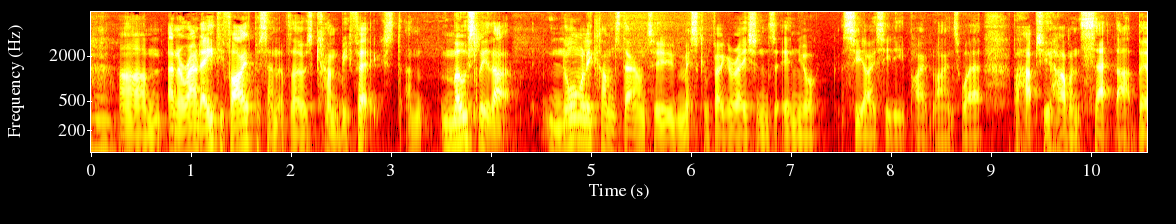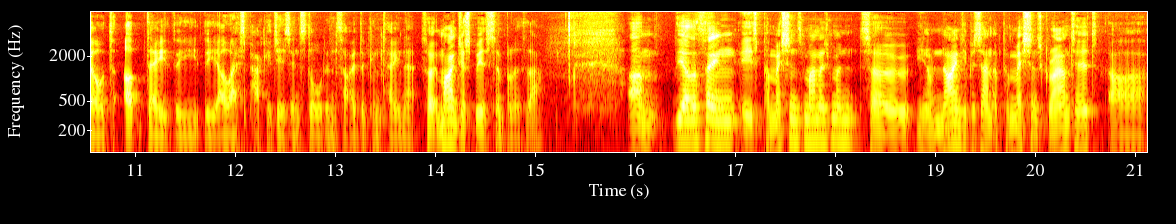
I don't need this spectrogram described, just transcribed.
mm. and around 85% of those can be fixed. And mostly that normally comes down to misconfigurations in your CI/CD pipelines, where perhaps you haven't set that build to update the, the OS packages installed inside the container. So it might just be as simple as that. Um, the other thing is permissions management. So you know, 90% of permissions granted are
